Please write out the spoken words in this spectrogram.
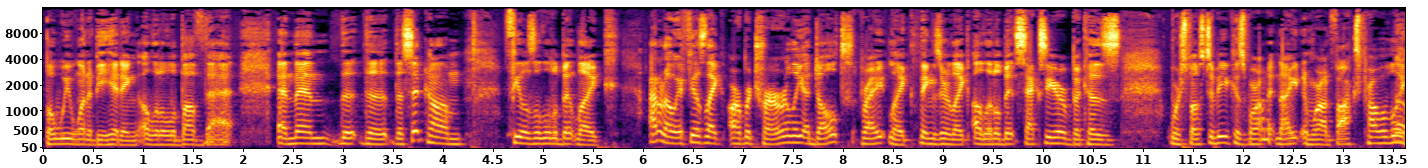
but we want to be hitting a little above that. And then the the the sitcom feels a little bit like. I don't know. It feels like arbitrarily adult, right? Like things are like a little bit sexier because we're supposed to be because we're on at night and we're on Fox probably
